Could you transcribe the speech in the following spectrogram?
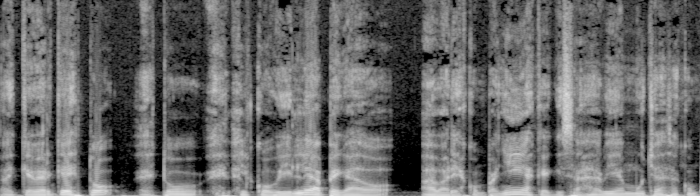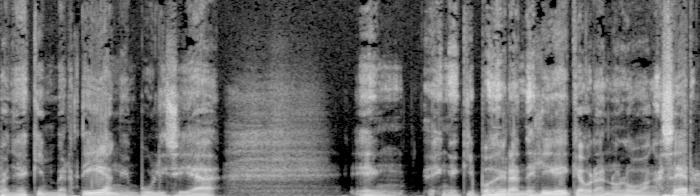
hay que ver que esto, esto, el COVID le ha pegado a varias compañías, que quizás había muchas de esas compañías que invertían en publicidad en, equipos de grandes ligas y que ahora no lo van a hacer.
